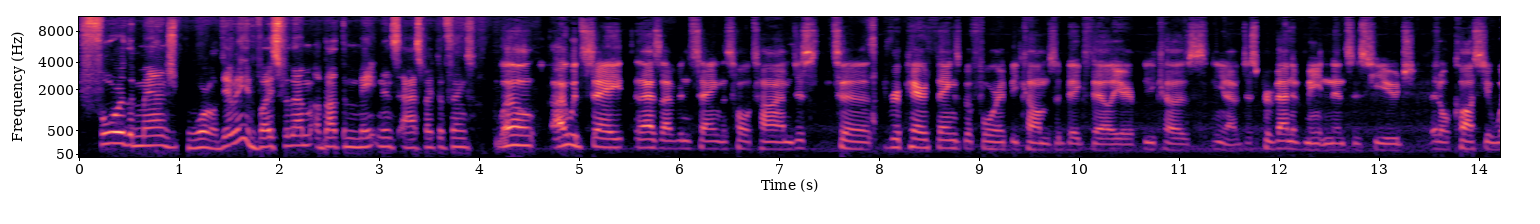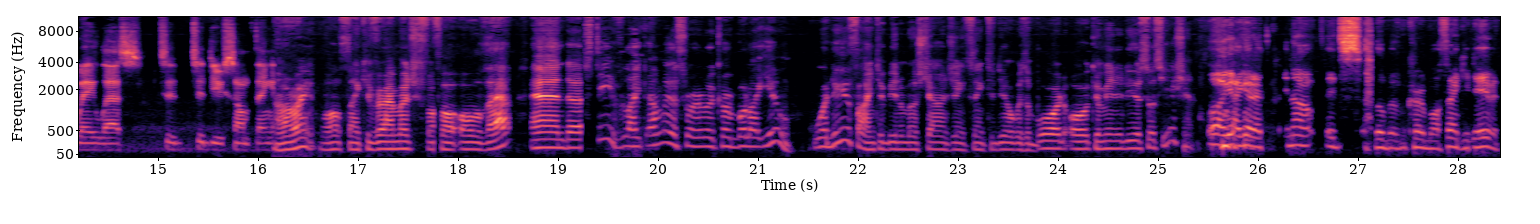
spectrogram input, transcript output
for the managed world. Do you have any advice for them about the maintenance aspect of things? Well, I would say, as I've been saying this whole time, just to repair things before it becomes a big failure because, you know, just preventive maintenance is huge. It'll cost you way less to to do something. All right. Well, thank you very much for, for all of that. And uh, Steve, like I'm going to throw a curveball at you what do you find to be the most challenging thing to deal with a board or a community association? Well, I, I got it. You know, it's a little bit of a curveball. Thank you, David.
